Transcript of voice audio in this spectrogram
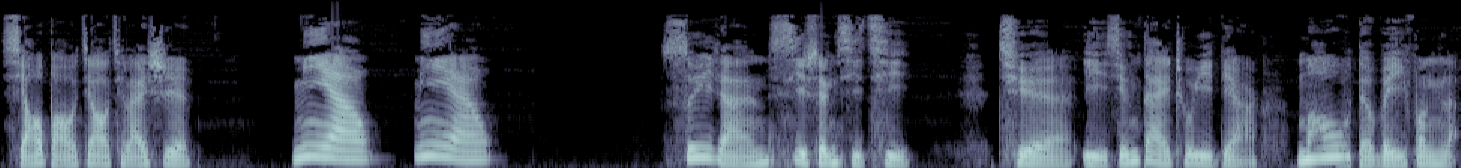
小宝叫起来是。喵喵，虽然细声细气，却已经带出一点猫的威风了。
